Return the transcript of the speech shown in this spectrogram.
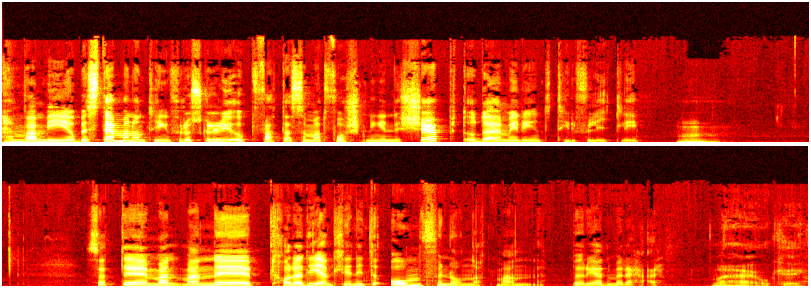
vara med och bestämma någonting för då skulle det uppfattas som att forskningen är köpt och därmed inte tillförlitlig. Så att eh, man, man eh, talade egentligen inte om för någon att man började med det här. Nej okej.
